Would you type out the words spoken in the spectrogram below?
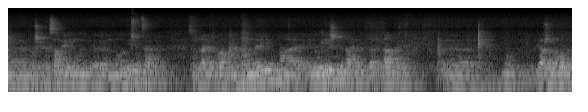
е, трошки так само, як і мол- е, молодіжний центр, звертають увагу на календарі, на ідеологічні дані, да- дати. Е, ну, я вже наводив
